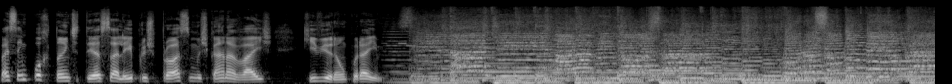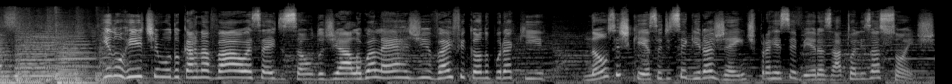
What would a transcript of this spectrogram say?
vai ser importante ter essa lei para os próximos carnavais que virão por aí. E no ritmo do carnaval, essa edição do Diálogo Alerge vai ficando por aqui. Não se esqueça de seguir a gente para receber as atualizações.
